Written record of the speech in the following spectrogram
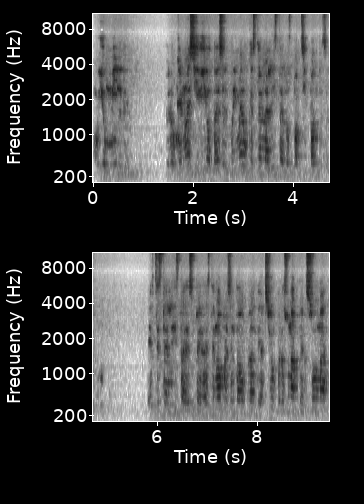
muy humilde, pero que no es idiota, es el primero que está en la lista de los participantes del grupo. Este está en lista de espera, este no ha presentado plan de acción, pero es una persona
